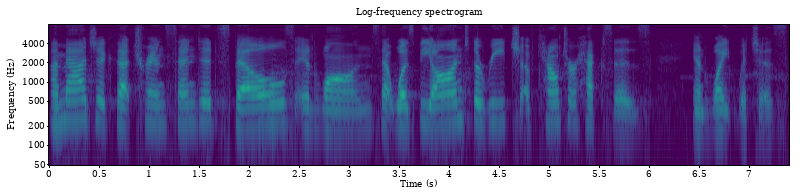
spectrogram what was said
A magic that transcended spells and wands, that was beyond the reach of counter hexes and white witches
